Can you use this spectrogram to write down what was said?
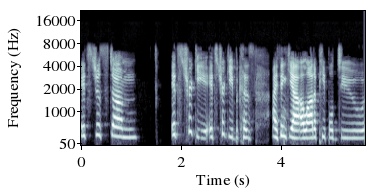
it's just um it's tricky. It's tricky because I think, yeah, a lot of people do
